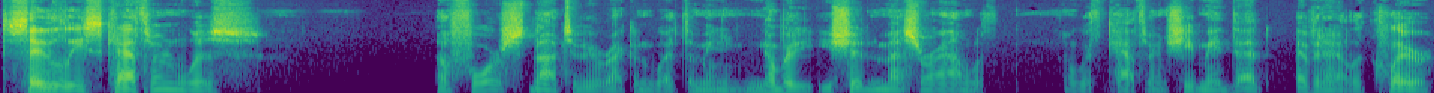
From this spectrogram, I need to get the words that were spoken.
To say the least, Katherine was a force not to be reckoned with. I mean, nobody, you shouldn't mess around with, with Katherine. She made that evidently clear.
